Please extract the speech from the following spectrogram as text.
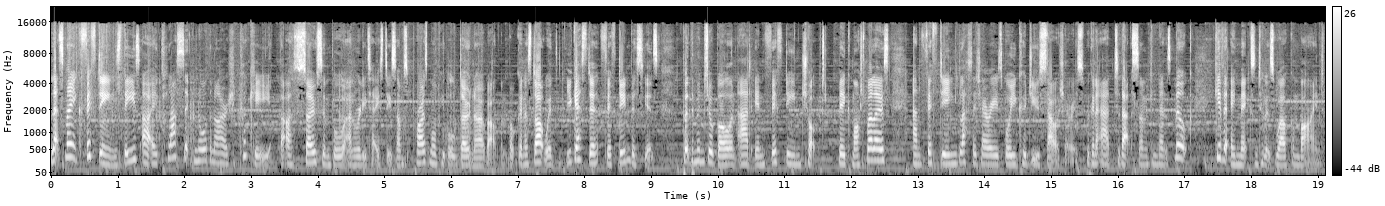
Let's make 15s. These are a classic Northern Irish cookie that are so simple and really tasty, so I'm surprised more people don't know about them. But we're going to start with, you guessed it, 15 biscuits. Put them into your bowl and add in 15 chopped big marshmallows and 15 glacé cherries, or you could use sour cherries. We're going to add to that some condensed milk, give it a mix until it's well combined.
